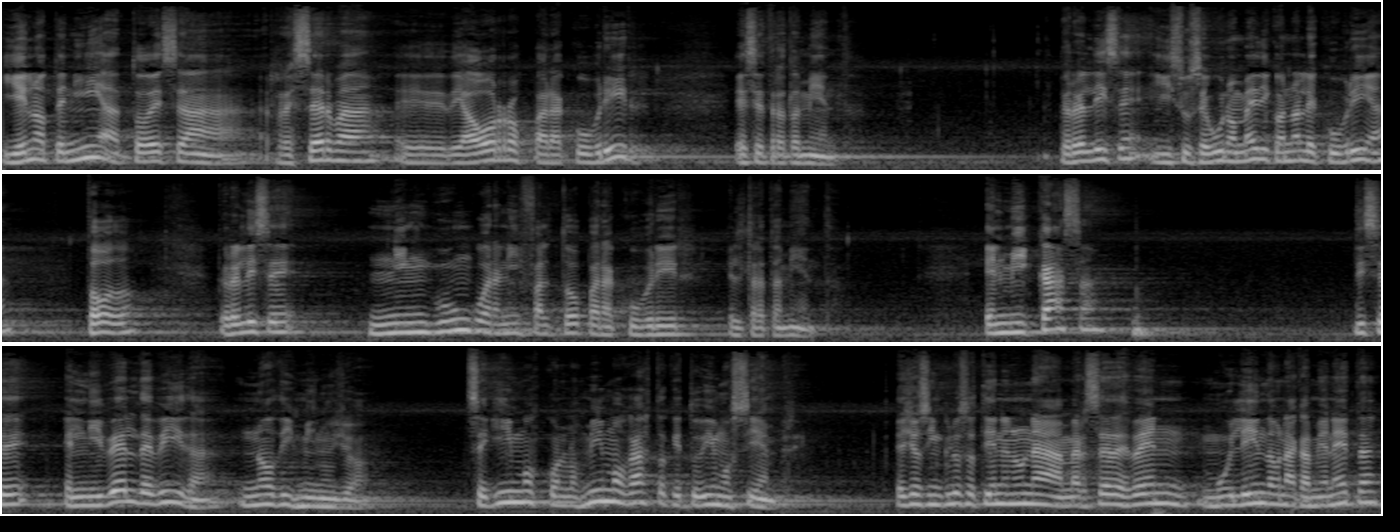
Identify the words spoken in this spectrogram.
y él no tenía toda esa reserva eh, de ahorros para cubrir ese tratamiento. Pero él dice, y su seguro médico no le cubría todo, pero él dice, ningún guaraní faltó para cubrir el tratamiento. En mi casa, dice, el nivel de vida no disminuyó. Seguimos con los mismos gastos que tuvimos siempre. Ellos incluso tienen una Mercedes-Benz muy linda, una camioneta,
